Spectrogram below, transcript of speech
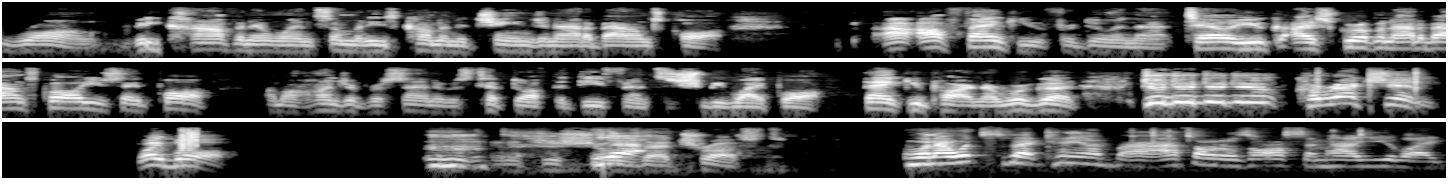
wrong. Be confident when somebody's coming to change an out of bounds call. I'll thank you for doing that, Taylor. You, I screw up an out of bounds call. You say, Paul, I'm 100. percent It was tipped off the defense. It should be white ball. Thank you, partner. We're good. Do do do do correction, white ball, Mhm. and it just shows Yeah. that trust. when I went to that camp, I, I thought it was awesome how you like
